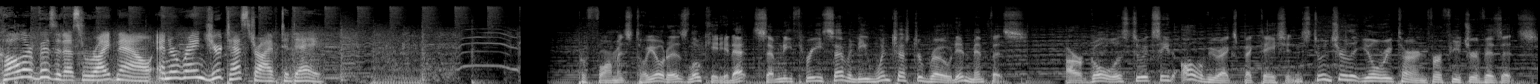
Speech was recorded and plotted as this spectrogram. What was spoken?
Call or visit us right now and arrange your test drive today. Performance Toyota is located at 7370 Winchester Road in Memphis. Our goal is to exceed all of your expectations to ensure that you'll return for future visits.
